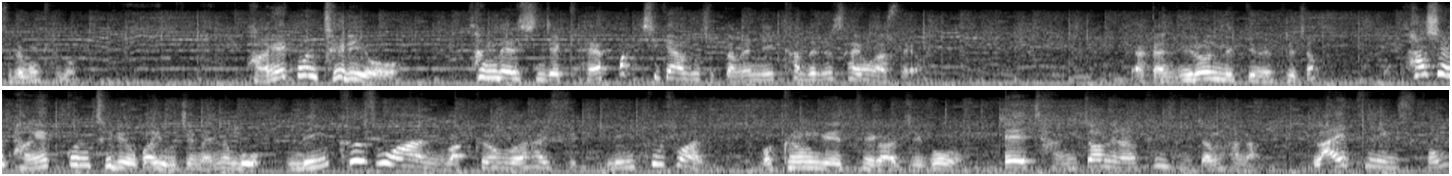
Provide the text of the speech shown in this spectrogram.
드래곤 캐논. 방해꾼 트리오. 상대를 진짜 개빡치게 하고 싶다면 이 카드를 사용하세요. 약간 이런 느낌의 표정? 사실 방해꾼 트리오가 요즘에는 뭐 링크 소환 막 그런 걸 할 수, 링크 소환 막 그런 게 돼가지고 내 장점이랑 큰 장점 하나. 라이트닝 스톰,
